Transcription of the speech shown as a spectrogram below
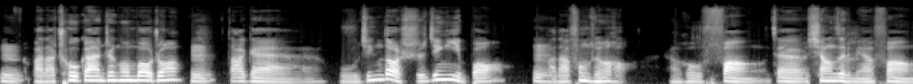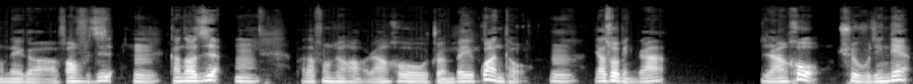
嗯把它抽干，真空包装，嗯大概五斤到十斤一包，嗯，把它封存好，然后放在箱子里面放那个防腐剂、嗯干燥剂，嗯把它封存好，然后准备罐头、嗯压缩饼干，然后去五金店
